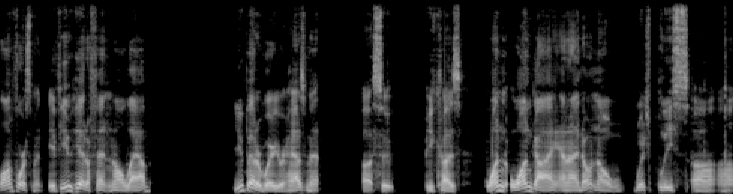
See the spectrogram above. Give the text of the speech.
law enforcement, if you hit a fentanyl lab, you better wear your hazmat uh, suit because one one guy, and I don't know which police uh, uh,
